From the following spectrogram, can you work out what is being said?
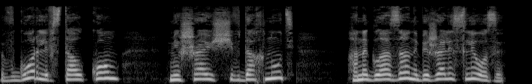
В горле встал ком, мешающий вдохнуть, а на глаза набежали слезы.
